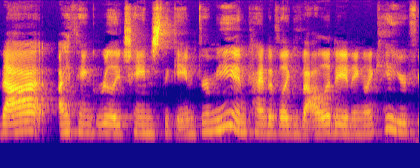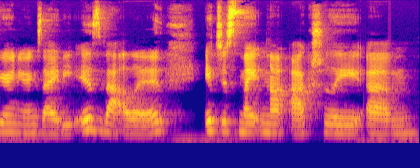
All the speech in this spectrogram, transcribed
that I think really changed the game for me and kind of like validating, like, hey, your fear and your anxiety is valid. It just might not actually um,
